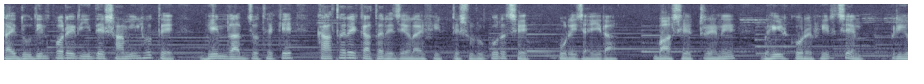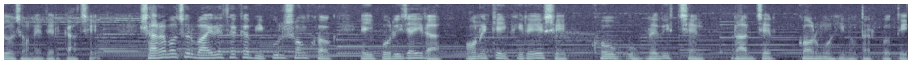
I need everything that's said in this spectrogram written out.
তাই দুদিন পরের ঈদে সামিল হতে ভিন রাজ্য থেকে কাতারে কাতারে জেলায় ফিরতে শুরু করেছে পরিযায়ীরা। বাসে, ট্রেনে ভিড় করে ফিরছেন প্রিয়জনেদের কাছে। সারা বছর বাইরে থাকা বিপুল সংখ্যক এই পরিযায়ীরা অনেকেই ফিরে এসে ক্ষোভ উগড়ে দিচ্ছেন রাজ্যের কর্মহীনতার প্রতি।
